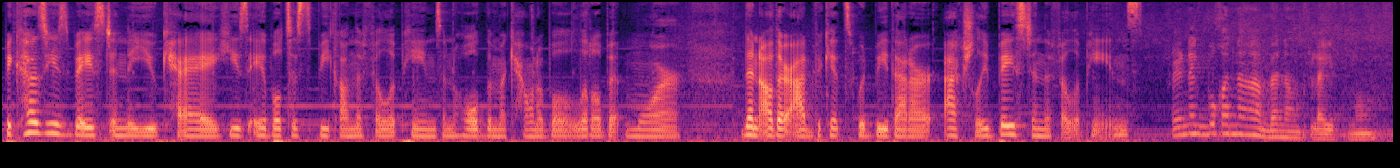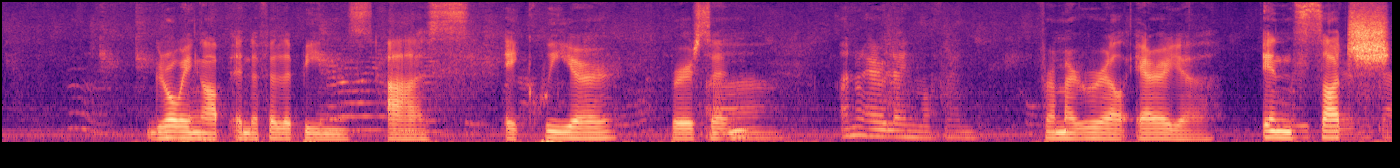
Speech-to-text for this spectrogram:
because he's based in the UK, he's able to speak on the Philippines and hold them accountable a little bit more than other advocates would be that are actually based in the Philippines. Pero nagbuka na ba ng flight mo? Growing up in the Philippines as a queer person anong airline mo, friend? from a rural area in such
